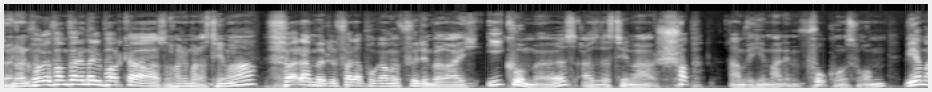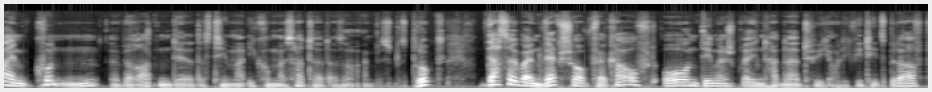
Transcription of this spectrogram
zur neuen Folge vom Fördermittel Podcast. Und heute mal das Thema Fördermittel, Förderprogramme für den Bereich E-Commerce, also das Thema Shop haben wir hier mal im Fokus. Warum? Wir haben einen Kunden beraten, der das Thema E-Commerce hat, hat also ein bestimmtes Produkt, das er über einen Webshop verkauft und dementsprechend hat er natürlich auch Liquiditätsbedarf.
